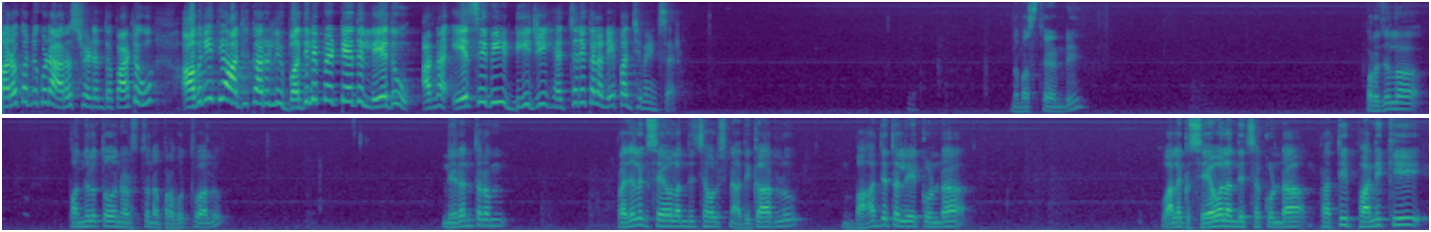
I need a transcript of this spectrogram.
మరొకరిని కూడా అరెస్ట్ చేయడంతో పాటు అవినీతి అధికారుల్ని వదిలిపెట్టేది లేదు అన్న ఏసీబీ డీజీ హెచ్చరికల నేపథ్యం ఏంటి సార్? నమస్తే అండి. ప్రజల పన్నులతో నడుస్తున్న ప్రభుత్వాలు నిరంతరం ప్రజలకు సేవలు అందించవలసిన అధికారులు బాధ్యత లేకుండా వాళ్ళకు సేవలు అందించకుండా ప్రతి పనికి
